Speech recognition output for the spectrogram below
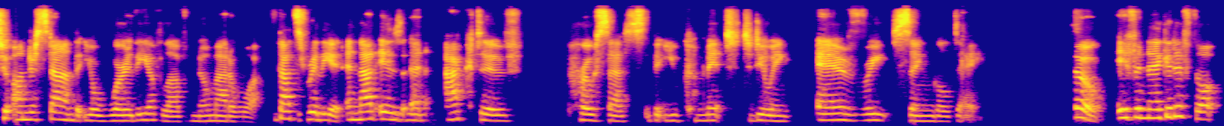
to understand that you're worthy of love no matter what. That's really it. And that is mm-hmm. an active process that you commit to doing every single day. So if a negative thought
